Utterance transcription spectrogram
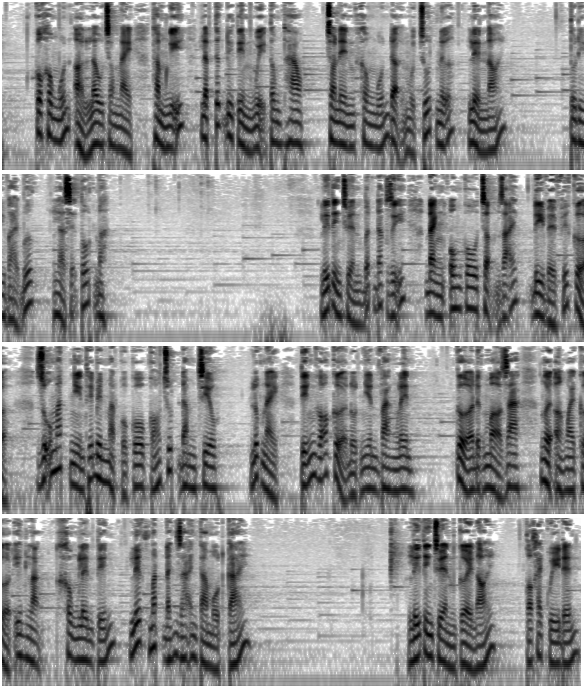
Cô không muốn ở lâu trong này Thầm nghĩ lập tức đi tìm ngụy Tông Thao. Cho nên không muốn đợi một chút nữa, Liền nói, Tôi đi vài bước là sẽ tốt mà. Lý Tình Truyền bất đắc dĩ, Đành ôm cô chậm rãi đi về phía cửa, Rũ mắt nhìn thấy bên mặt của cô có chút đăm chiêu. Lúc này, tiếng gõ cửa đột nhiên vang lên. Cửa được mở ra, Người ở ngoài cửa yên lặng, Không lên tiếng, Liếc mắt đánh giá anh ta một cái. Lý Tinh Truyền cười nói có khách quý đến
